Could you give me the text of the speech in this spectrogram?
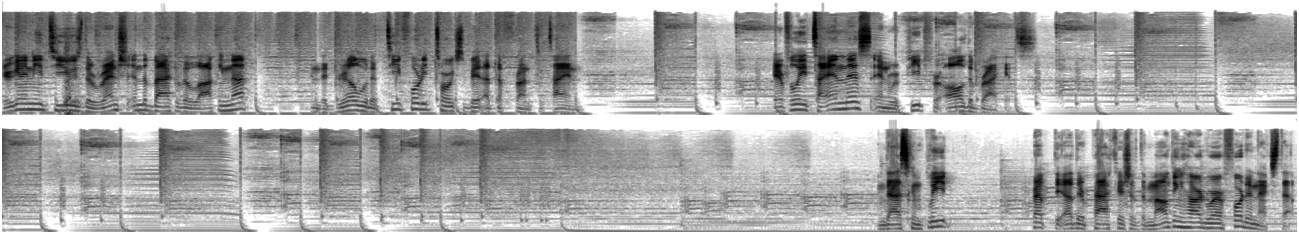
You're gonna need to use the wrench in the back of the locking nut and the drill with a T40 Torx bit at the front to tighten. Carefully tighten this and repeat for all the brackets. And that's complete. Prep the other package of the mounting hardware for the next step.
